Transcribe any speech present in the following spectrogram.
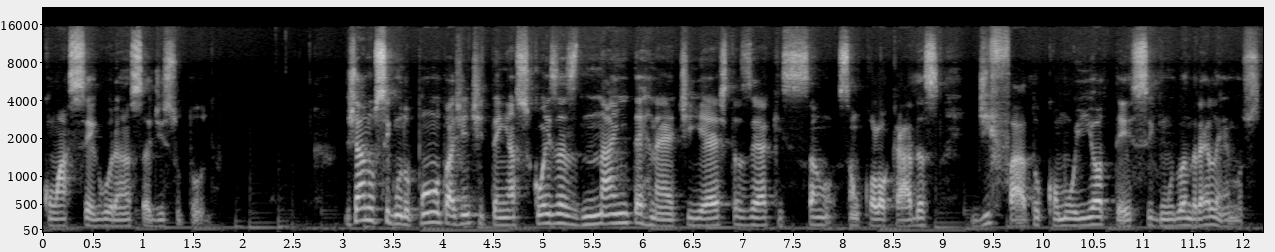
com a segurança disso tudo. Já no segundo ponto, a gente tem as coisas na internet, e estas é a que são, são colocadas de fato como IoT, segundo André Lemos.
